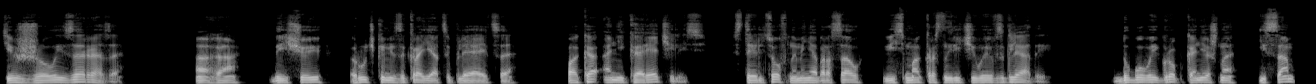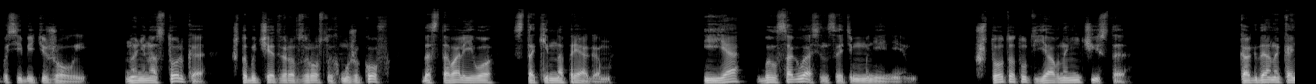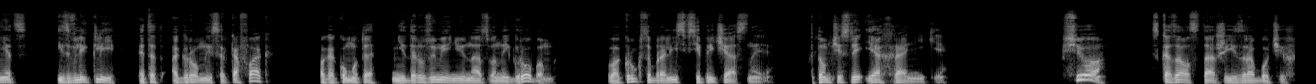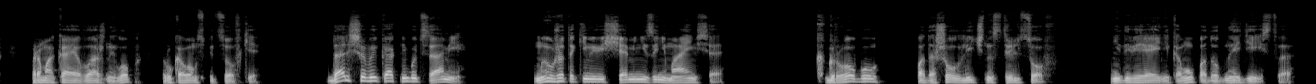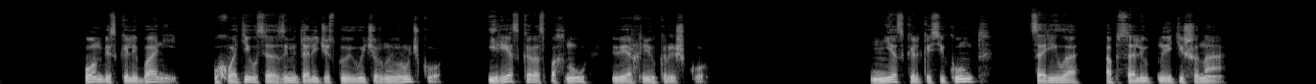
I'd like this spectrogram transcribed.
Тяжелый зараза. Ага, да еще и ручками за края цепляется. Пока они корячились, Стрельцов на меня бросал весьма красноречивые взгляды. Дубовый гроб, конечно, и сам по себе тяжелый, но не настолько, чтобы четверо взрослых мужиков доставали его с таким напрягом. И я был согласен с этим мнением. Что-то тут явно нечисто. Когда, наконец, извлекли этот огромный саркофаг, по какому-то недоразумению названный гробом, вокруг собрались все причастные, в том числе и охранники. «Все», — сказал старший из рабочих, промокая влажный лоб рукавом спецовки. «Дальше вы как-нибудь сами. Мы уже такими вещами не занимаемся. К гробу подошел лично Стрельцов, не доверяя никому подобное действо. Он без колебаний ухватился за металлическую вычурную ручку и резко распахнул верхнюю крышку. Несколько секунд царила абсолютная тишина,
